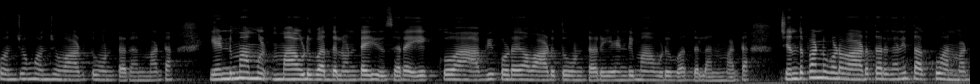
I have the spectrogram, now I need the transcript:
కొంచెం కొంచెం వాడుతూ ఉంటారు అనమాట ఎండు మామి మామిడి బద్దలు ఉంటాయి చూసారా? ఎక్కువ అవి కూడా వాడుతూ ఉంటారు ఎండి మామిడి బద్దలు అనమాట చింతపండు కూడా వాడతారు కానీ తక్కువ అనమాట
